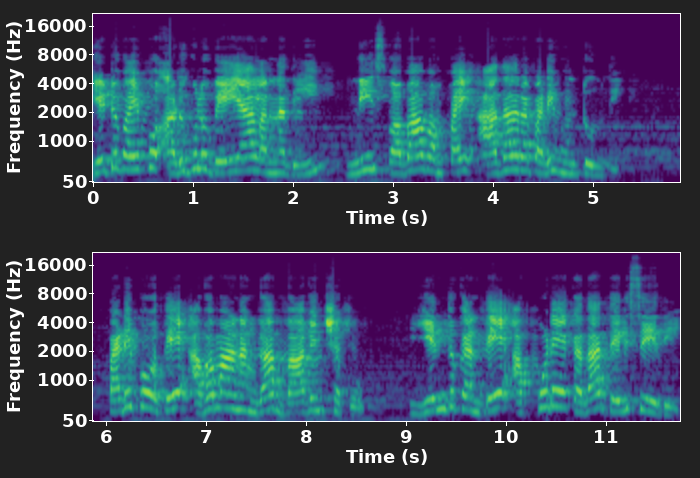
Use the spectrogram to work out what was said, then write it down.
ఎటువైపు అడుగులు వేయాలన్నది నీ స్వభావంపై ఆధారపడి ఉంటుంది. పడిపోతే అవమానంగా భావించకు. ఎందుకంటే అప్పుడే కదా తెలిసేది.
